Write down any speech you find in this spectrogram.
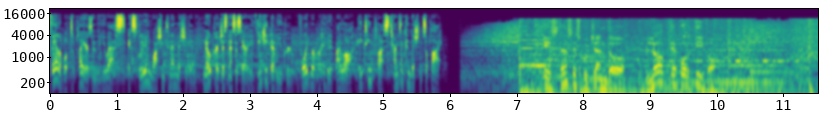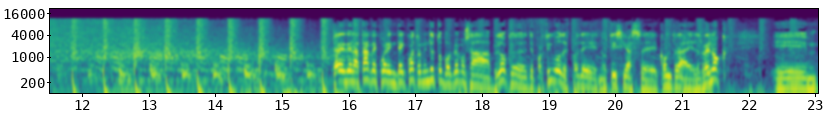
Available to players in the U.S., excluding Washington and Michigan. No purchase necessary. VGW Group. Void where prohibited by law. 18 plus. Terms and conditions apply. Estás escuchando Blog Deportivo. Tres de la tarde, 44 minutos. Volvemos a Blog eh, Deportivo después de noticias eh, contra el reloj. Eh,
